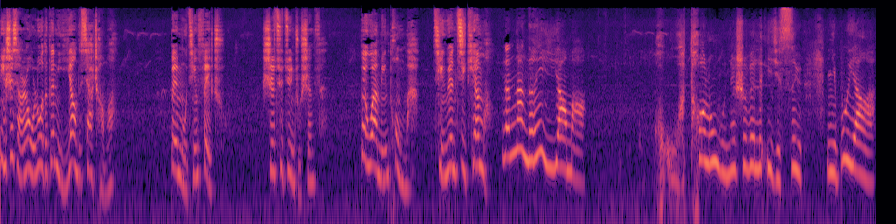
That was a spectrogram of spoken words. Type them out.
你是想让我落得跟你一样的下场吗？被母亲废除，失去郡主身份，被万民痛骂，请愿祭天吗？那那能一样吗？我偷龙骨那是为了一己私欲，你不一样啊！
